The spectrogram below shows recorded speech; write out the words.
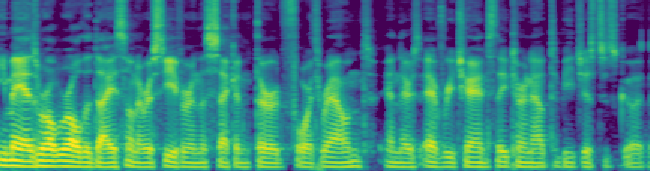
you may as well roll the dice on a receiver in the second, third, fourth round, and there's every chance they turn out to be just as good.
